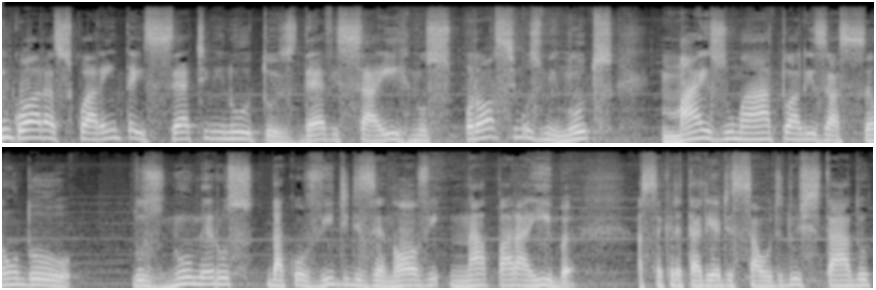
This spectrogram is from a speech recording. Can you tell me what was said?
5 horas 47 minutos. Deve sair nos próximos minutos mais uma atualização do, dos números da Covid-19 na Paraíba. A Secretaria de Saúde do Estado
